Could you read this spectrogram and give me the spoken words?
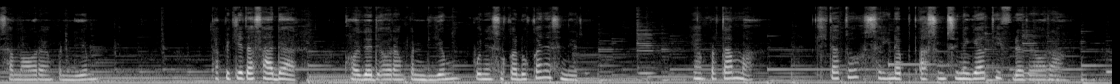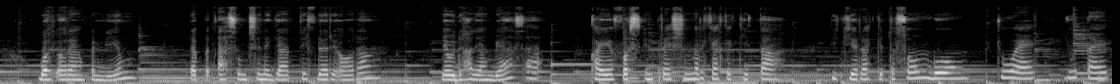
sama orang yang pendiam. Tapi kita sadar kalau jadi orang pendiam punya suka dukanya sendiri. Yang pertama, kita tuh sering dapat asumsi negatif dari orang. Buat orang yang pendiam, dapat asumsi negatif dari orang ya udah hal yang biasa. Kayak first impression mereka ke kita, dikira kita sombong, cuek, jutek,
